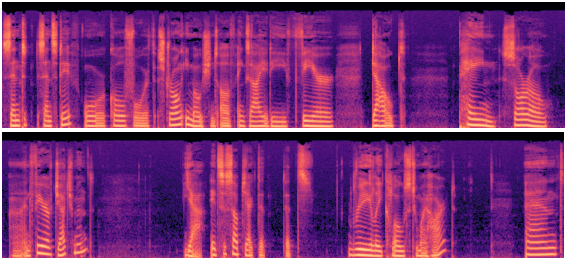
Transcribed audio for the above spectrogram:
sensitive or call forth strong emotions of anxiety, fear, doubt, pain, sorrow, uh, and fear of judgment. Yeah, it's a subject that that's really close to my heart. And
